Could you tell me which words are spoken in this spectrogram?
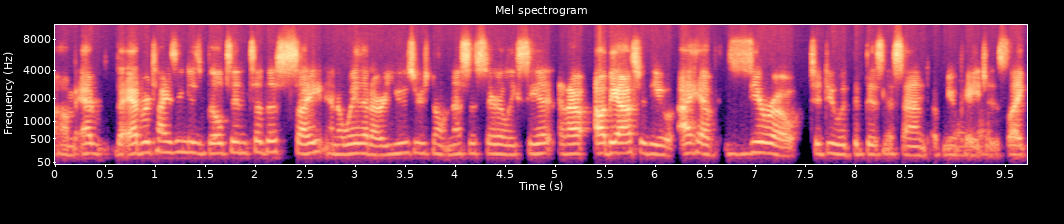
um, ad- the advertising is built into the site in a way that our users don't necessarily see it and I, i'll be honest with you i have zero to do with the business end of new Mhm. pages like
